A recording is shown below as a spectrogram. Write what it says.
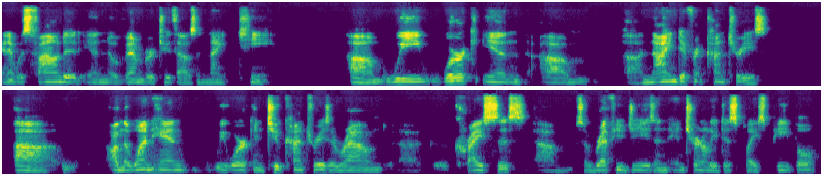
And it was founded in November 2019. Um, we work in um, uh, nine different countries. Uh, on the one hand, we work in two countries around uh, crisis, um, so refugees and internally displaced people.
